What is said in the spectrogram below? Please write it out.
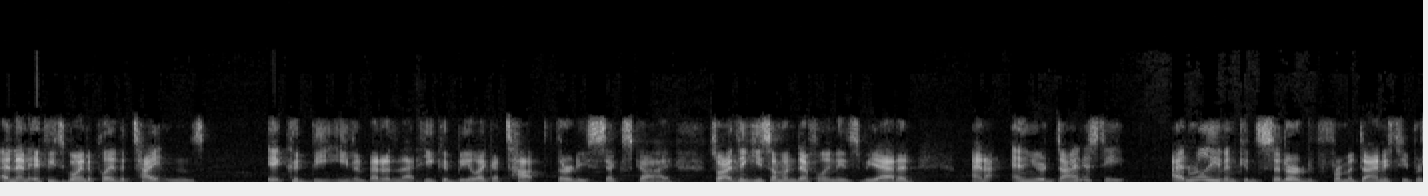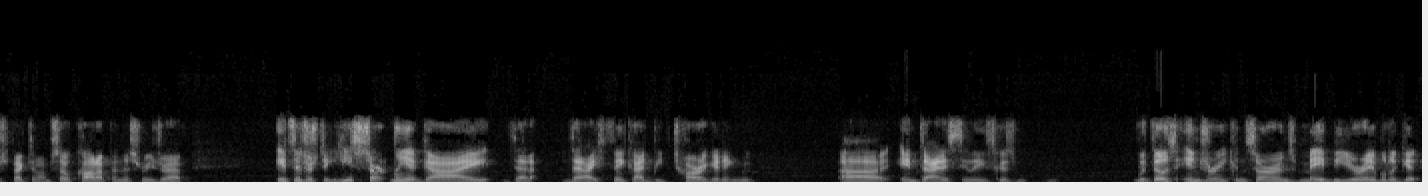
And then if he's going to play the Titans, it could be even better than that. He could be like a top 36 guy. So I think he's someone definitely needs to be added. And and your dynasty, I hadn't really even considered from a dynasty perspective. I'm so caught up in this redraft. It's interesting. He's certainly a guy that that I think I'd be targeting uh, in dynasty leagues because with those injury concerns, maybe you're able to get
